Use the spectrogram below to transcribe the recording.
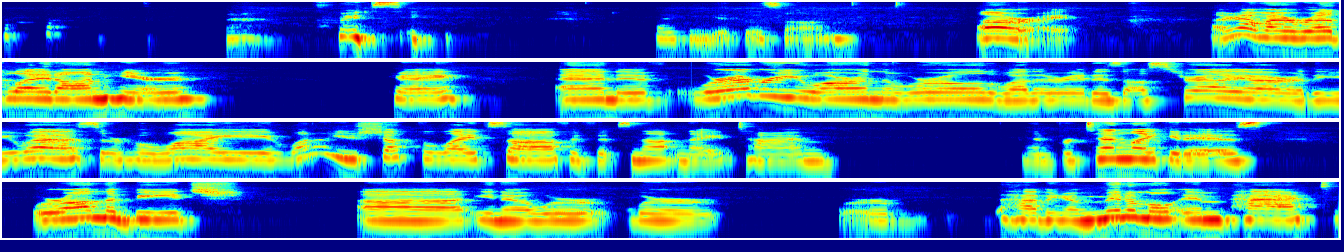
Let me see. I can get this on. All right. I got my red light on here. Okay. And if wherever you are in the world, whether it is Australia or the US or Hawaii, why don't you shut the lights off if it's not nighttime and pretend like it is. We're on the beach. Uh, you know, we're we're we're having a minimal impact,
